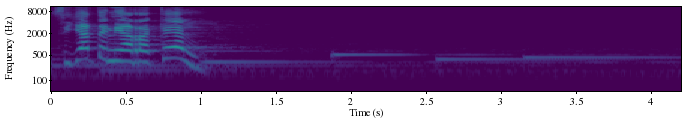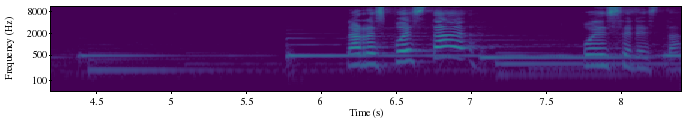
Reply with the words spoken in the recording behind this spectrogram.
Si ya tenía Raquel. La respuesta puede ser esta.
